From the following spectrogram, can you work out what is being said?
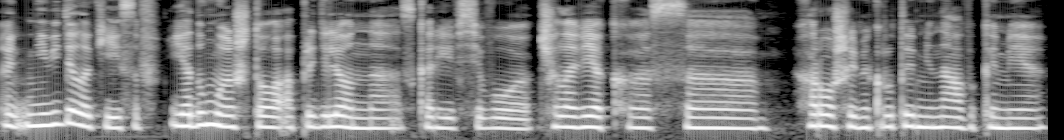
Э, не видела кейсов. Я думаю, что определенно, скорее всего, человек с хорошими, крутыми навыками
